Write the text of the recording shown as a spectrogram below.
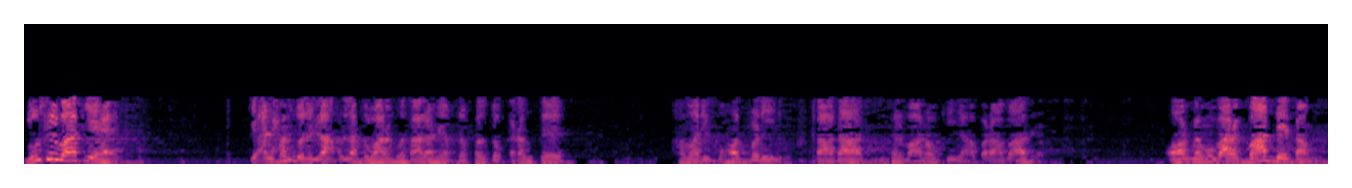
دوسری بات یہ ہے کہ الحمد اللہ تبارک و تعالیٰ نے اپنے فضل و کرم سے ہماری بہت بڑی تعداد مسلمانوں کی یہاں پر آباد ہے۔ اور میں مبارکباد دیتا ہوں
